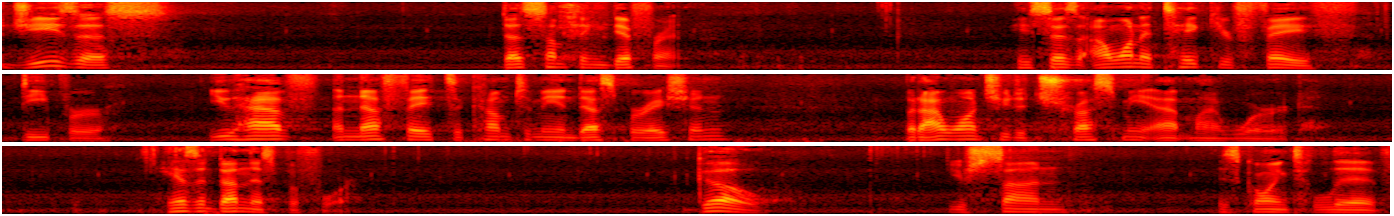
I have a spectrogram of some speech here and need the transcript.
Jesus does something different. He says, I want to take your faith deeper. You have enough faith to come to me in desperation, but I want you to trust me at my word. He hasn't done this before. Go. Your son is going to live.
